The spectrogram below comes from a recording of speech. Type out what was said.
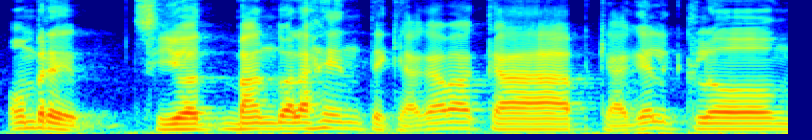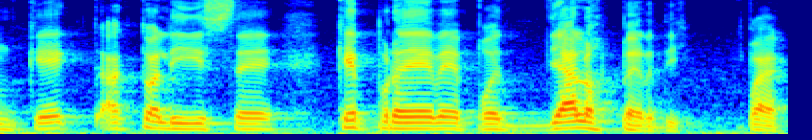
hombre, si yo mando a la gente que haga backup, que haga el clon, que actualice, que pruebe, pues ya los perdí. Bueno,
